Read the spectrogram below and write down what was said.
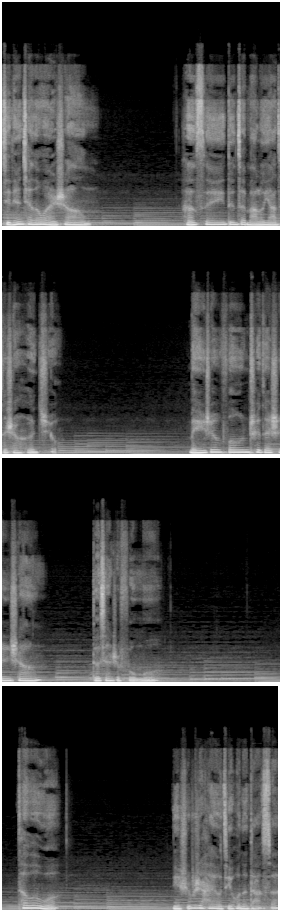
几天前的晚上，和 C 蹲在马路牙子上喝酒。每一阵风吹在身上，都像是抚摸。他问我：“你是不是还有结婚的打算？”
